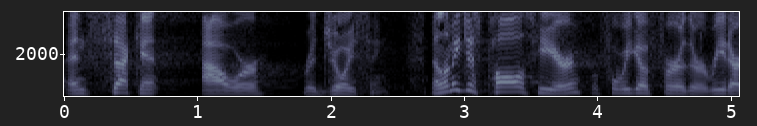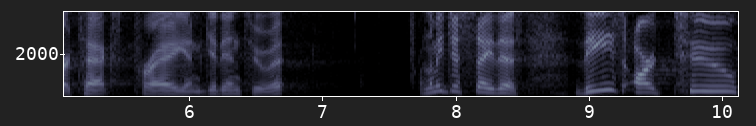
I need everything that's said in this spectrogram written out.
and second, our rejoicing. Now, let me just pause here before we go further, read our text, pray, and get into it. And let me just say this these are two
